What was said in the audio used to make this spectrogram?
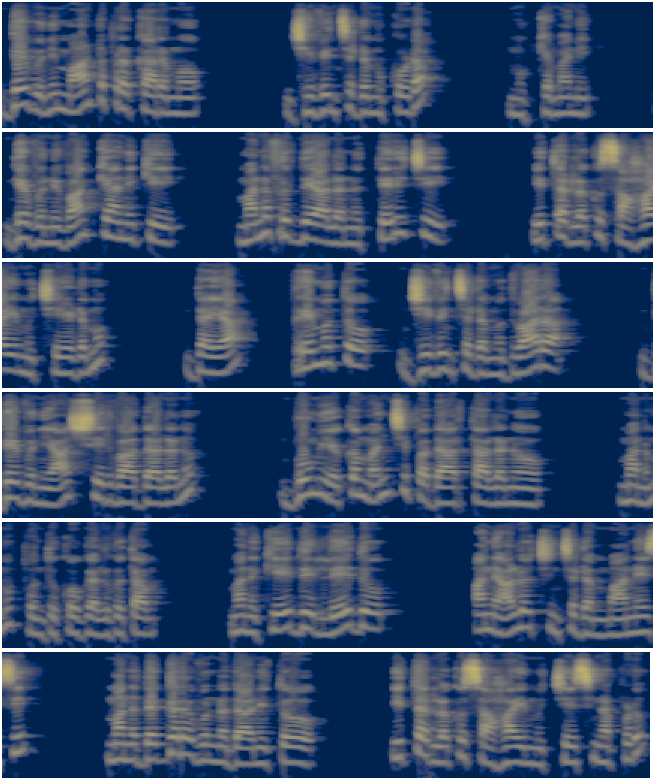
దేవుని మాట ప్రకారము జీవించడం కూడా ముఖ్యమని. దేవుని వాక్యానికి మన హృదయాలను తెరిచి ఇతరులకు సహాయము చేయడము దయ ప్రేమతో జీవించడము ద్వారా దేవుని ఆశీర్వాదాలను భూమి యొక్క మంచి పదార్థాలను మనము పొందుకోగలుగుతాం. మనకేది లేదు అని ఆలోచించడం మానేసి మన దగ్గర ఉన్న దానితో ఇతరులకు సహాయము చేసినప్పుడు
